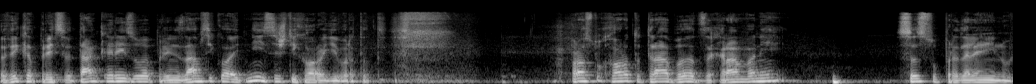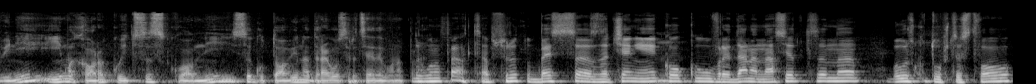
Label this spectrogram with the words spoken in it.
вика, при Цветанка Ризова, при не знам си кой, едни и същи хора ги въртат. Просто хората трябва да бъдат захранвани с определени новини и има хора, които са склонни и са готови на драго сърце да го Да направят. го направят. Абсолютно. Без значение колко вреда нанасят на българското общество,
